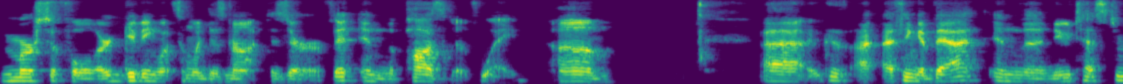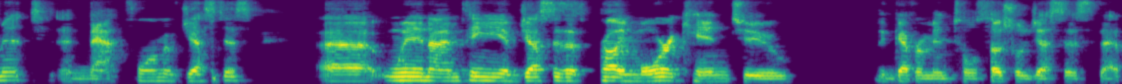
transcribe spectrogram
merciful or giving what someone does not deserve in the positive way. Um, because uh, I, I, think of that in the New Testament and that form of justice. Uh, when I'm thinking of justice, that's probably more akin to the governmental social justice that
